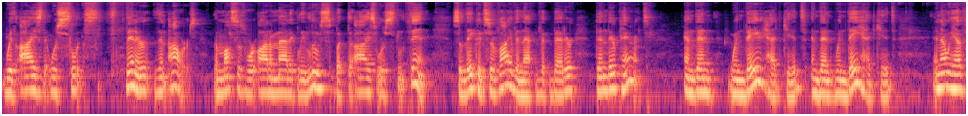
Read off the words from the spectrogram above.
with eyes that were thinner than ours. The muscles were automatically loose, but the eyes were thin, so they could survive in that better than their parents. And then when they had kids, and then when they had kids, and now we have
